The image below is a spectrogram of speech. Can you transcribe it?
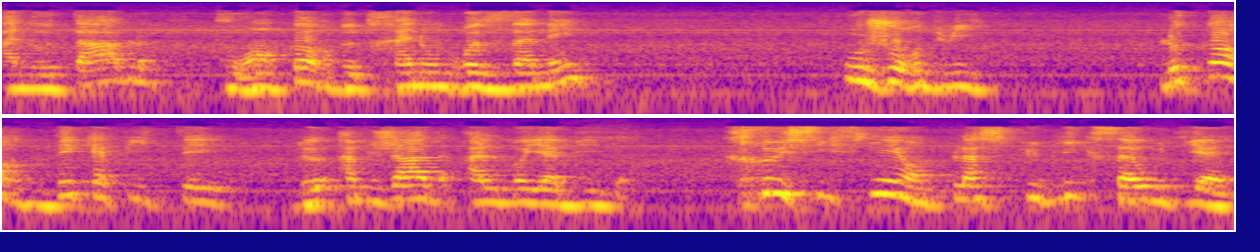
à nos tables pour encore de très nombreuses années? Aujourd'hui, le corps décapité de Amjad al-Moyabid, crucifié en place publique saoudienne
